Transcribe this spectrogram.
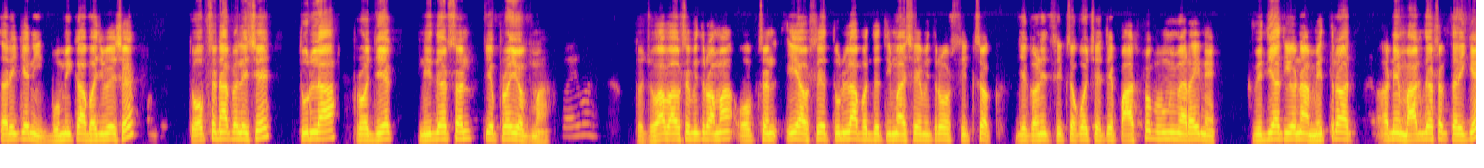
તરીકેની ભૂમિકા ભજવે છે. તો ઓપ્શન આપેલી છે, તુલા પ્રોજેક્ટ નિદર્શન કે પ્રયોગમાં. તો જવાબ આવશે મિત્રો આમાં. ઓપ્શન એ આવશે તુલના પદ્ધતિમાં છે મિત્રો શિક્ષક, જે ગણિત શિક્ષકો છે તે પાર્શ્વભૂમિમાં રહીને વિદ્યાર્થીઓના મિત્ર અને માર્ગદર્શક તરીકે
